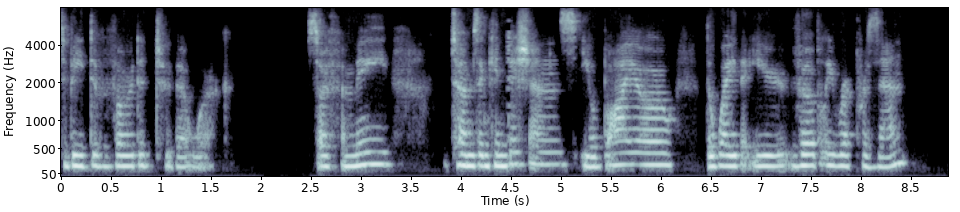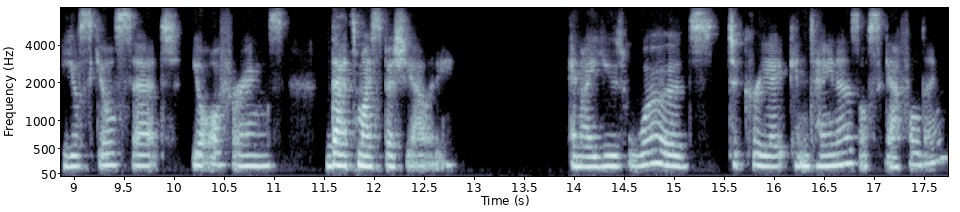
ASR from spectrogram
to be devoted to their work. So for me, terms and conditions, your bio, the way that you verbally represent your skill set, your offerings, that's my speciality. And I use words to create containers or scaffolding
